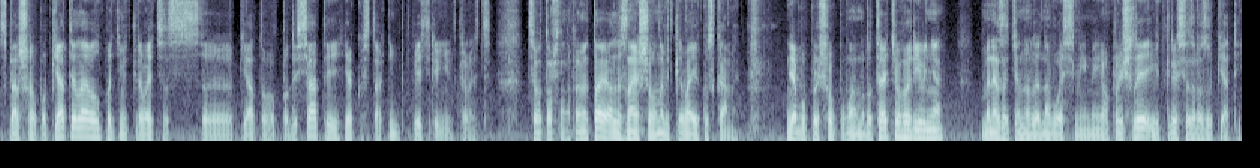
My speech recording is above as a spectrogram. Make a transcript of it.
з першого по п'ятий левел, потім відкривається з е, п'ятого по десятий, якось так, ніби 5 рівнів відкривається. Цього точно не пам'ятаю, але знаю, що воно відкриває кусками. Я був прийшов, по-моєму, до третього рівня. Мене затягнули на восьмій, ми його пройшли і відкрився зразу п'ятий.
